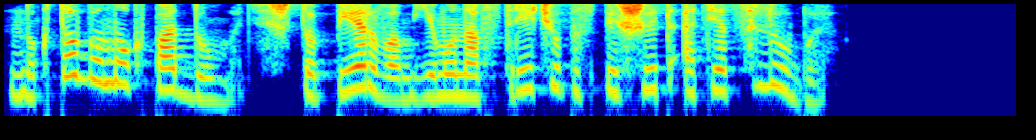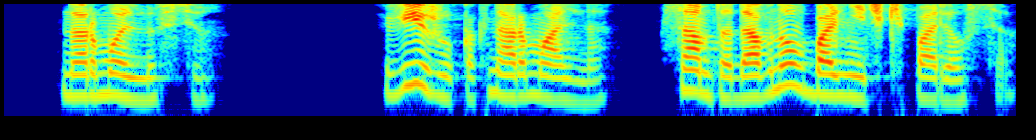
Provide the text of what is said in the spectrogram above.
Но кто бы мог подумать, что первым ему навстречу поспешит отец Любы? «Нормально все», Вижу, как нормально. Сам-то давно в больничке парился.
